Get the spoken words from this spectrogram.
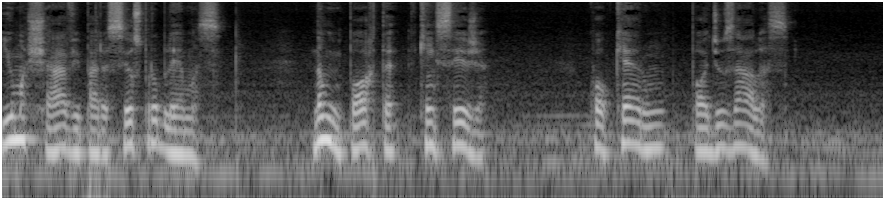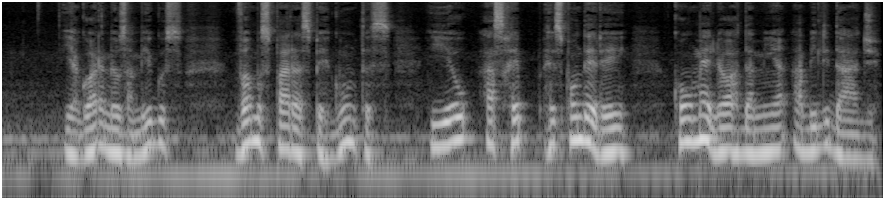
e uma chave para seus problemas. Não importa quem seja, qualquer um pode usá-las. E agora, meus amigos, vamos para as perguntas e eu as re responderei com o melhor da minha habilidade.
